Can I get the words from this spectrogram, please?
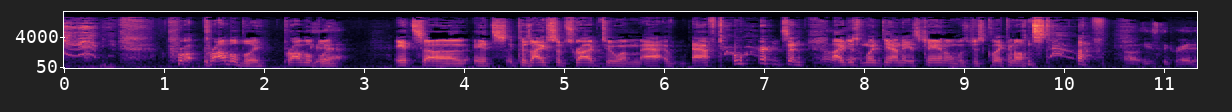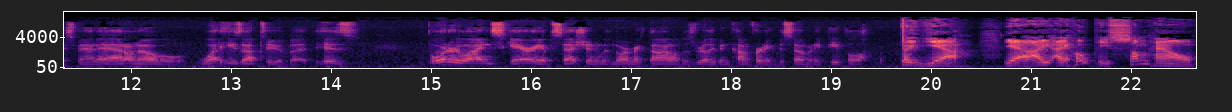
Pro- probably, probably. Yeah. It's uh, it's because I subscribed to him a- afterwards, and Oh, I yeah. just went down his channel and was just clicking on stuff. oh, he's the greatest man. I don't know what he's up to, but his borderline scary obsession with Norm Macdonald has really been comforting to so many people. But yeah, yeah. I, I hope he somehow,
